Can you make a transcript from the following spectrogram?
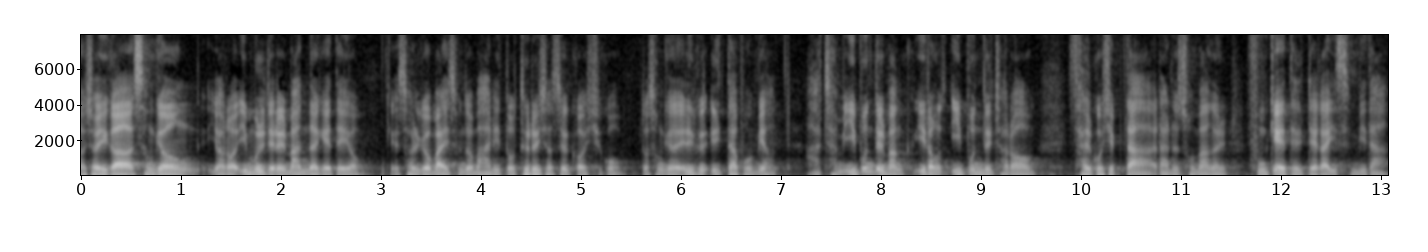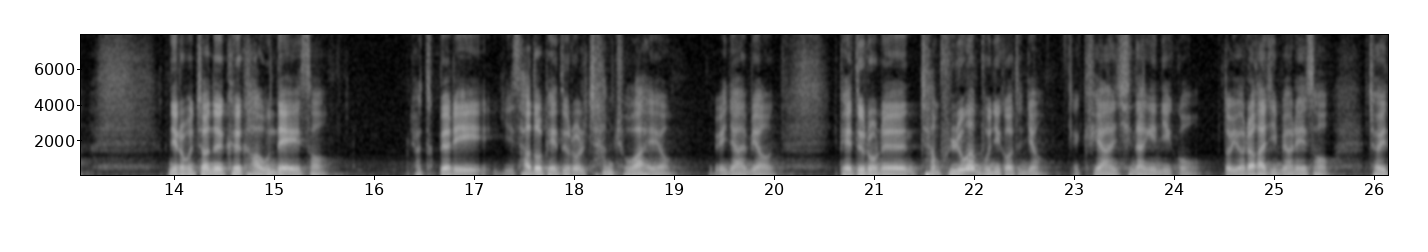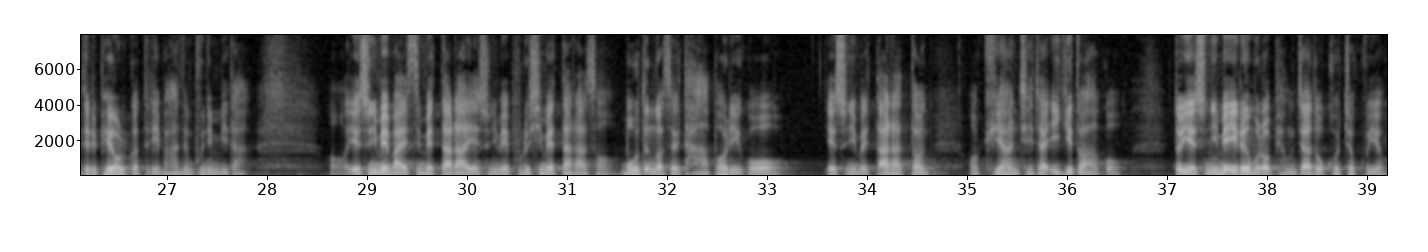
어, 저희가 성경 여러 인물들을 만나게 돼요. 설교 말씀도 많이 또 들으셨을 것이고 또 성경을 읽, 읽다 보면 아 참 이분들만 이런 이분들처럼 살고 싶다라는 소망을 품게 될 때가 있습니다. 여러분 저는 그 가운데에서 특별히 이 사도 베드로를 참 좋아해요. 왜냐하면 베드로는 참 훌륭한 분이거든요. 귀한 신앙인이고 또 여러 가지 면에서 저희들이 배울 것들이 많은 분입니다. 어, 예수님의 말씀에 따라 예수님의 부르심에 따라서 모든 것을 다 버리고 예수님을 따랐던 어, 귀한 제자이기도 하고 또 예수님의 이름으로 병자도 고쳤고요.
